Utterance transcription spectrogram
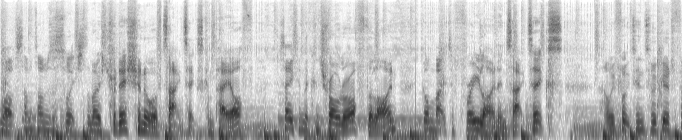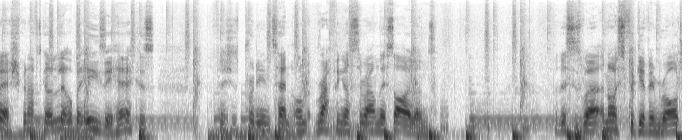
Well, sometimes the switch, the most traditional of tactics, can pay off. Taken the controller off the line, gone back to free lining tactics, and we've hooked into a good fish. Gonna have to go a little bit easy here because the fish is pretty intent on wrapping us around this island. But this is where a nice forgiving rod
